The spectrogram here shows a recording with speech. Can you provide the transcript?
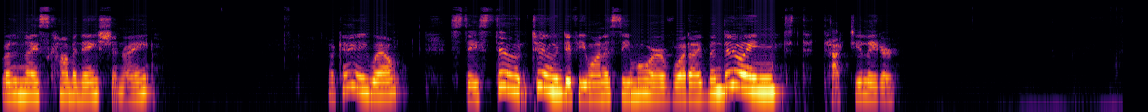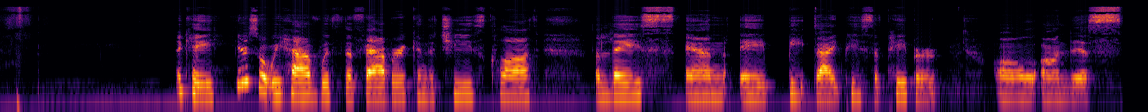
What a nice combination, right? Okay, well, stay tuned if you want to see more of what I've been doing. Talk to you later. Okay, here's what we have with the fabric and the cheesecloth. the lace and a beet dyed piece of paper all on this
